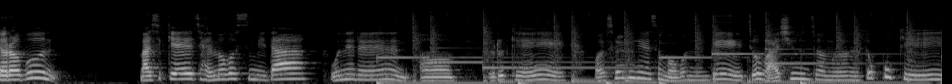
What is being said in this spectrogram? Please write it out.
여러분 맛있게 잘 먹었습니다. 오늘은 어, 이렇게 어, 설빙해서 먹었는데 좀 아쉬운 점은 떡볶이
